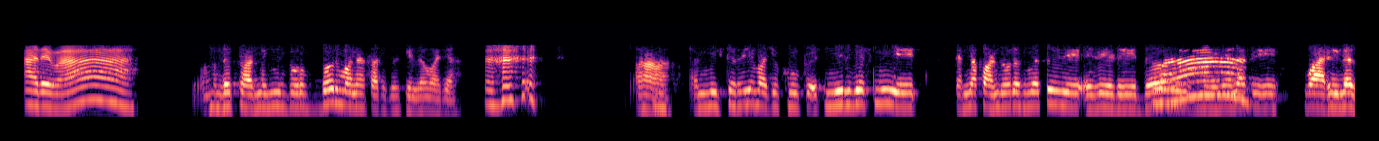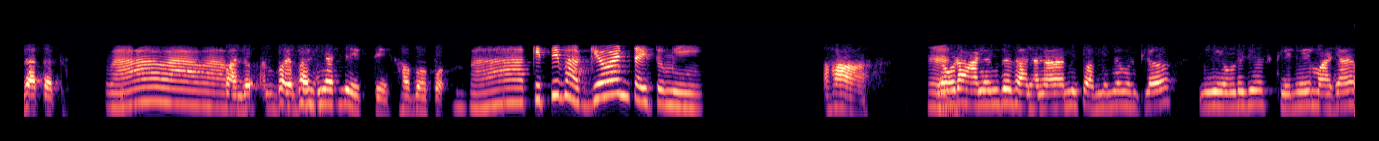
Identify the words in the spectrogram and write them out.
अरे वा. म्हणजे स्वामींनी बरोबर मनासारखं केलं माझ्या. हा. आणि मिस्टरही माझे खूप आहेत. निर्व्यसनी आहेत. त्यांना पांडुरंगाचं वेड दर. महिन्याला ते वारीला जातात. भजनातले आहेत ते हबप वा किती भाग्यवान ताई तुम्ही. हा. हा. एवढा आनंद झाला ना मी स्वामींना म्हंटल मी एवढे दिवस केले माझ्या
